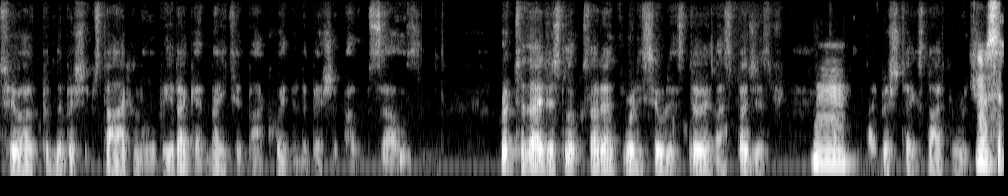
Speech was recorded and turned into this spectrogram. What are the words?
to open the bishop's diagonal, but you don't get mated by a queen and a bishop by themselves. Rook to there just looks. I don't really see what it's doing. I suppose it's mm. bishop takes knight and rook. She wants to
